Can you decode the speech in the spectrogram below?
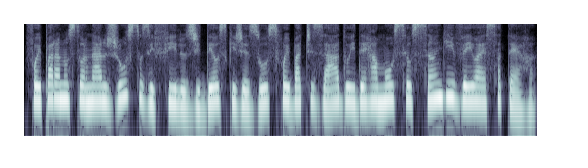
Foi para nos tornar justos e filhos de Deus que Jesus foi batizado e derramou seu sangue e veio a essa terra.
